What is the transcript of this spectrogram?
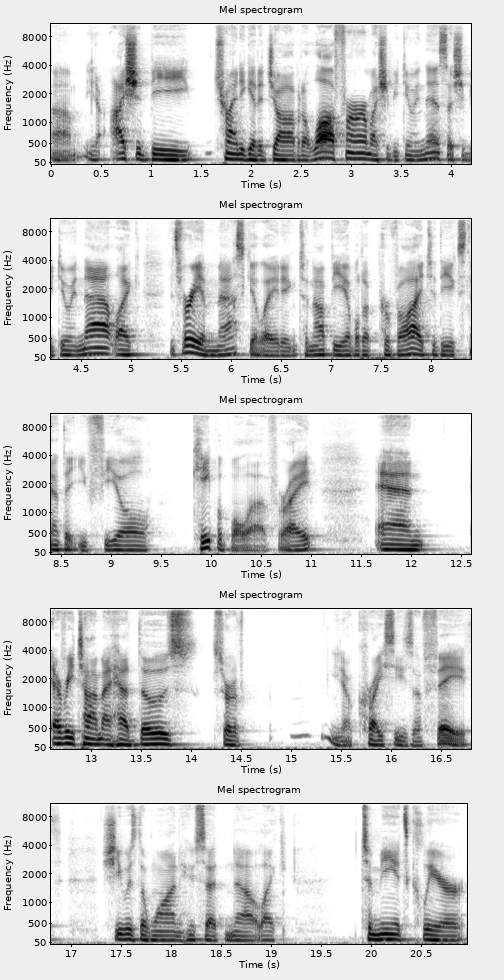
Um, you know, I should be trying to get a job at a law firm. I should be doing this. I should be doing that. Like it's very emasculating to not be able to provide to the extent that you feel capable of, right? And every time I had those sort of, you know, crises of faith, she was the one who said, no, like, to me, it's clear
